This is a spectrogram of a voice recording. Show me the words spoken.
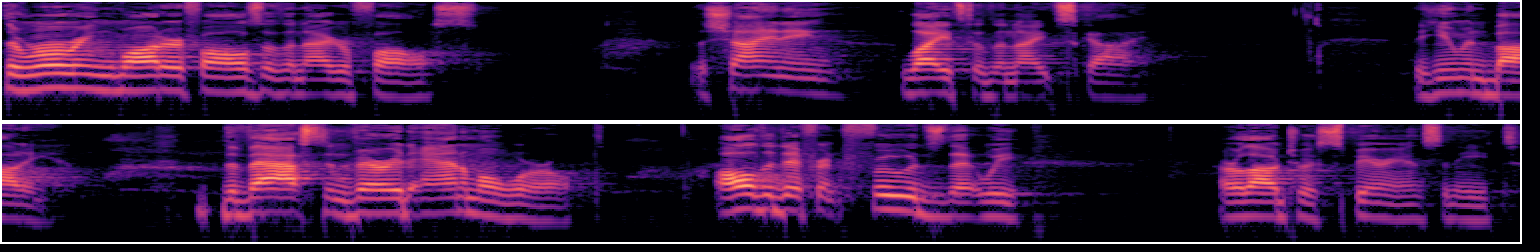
the roaring waterfalls of the Niagara Falls, the shining lights of the night sky, the human body, the vast and varied animal world, all the different foods that we are allowed to experience and eat.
